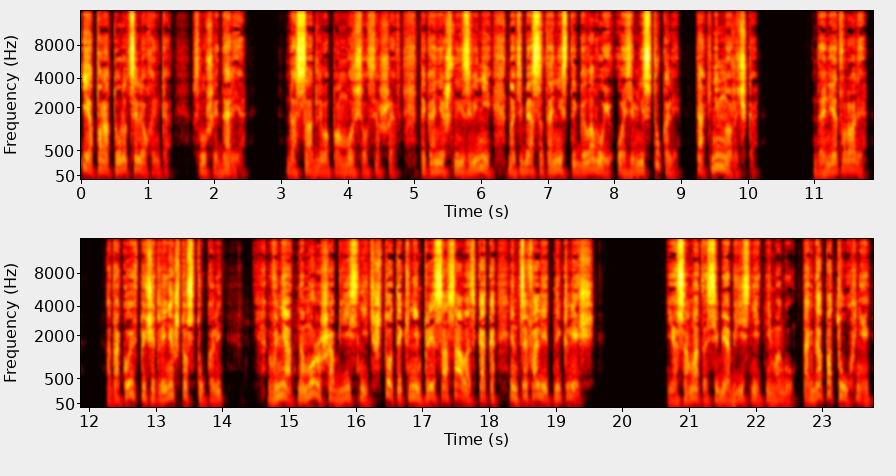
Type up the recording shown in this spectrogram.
и аппаратура целехонька. Слушай, Дарья, досадливо поморщился шеф, ты, конечно, извини, но тебя сатанисты головой озим не стукали? Так, немножечко. Да нет, вроде. А такое впечатление, что стукали. Внятно можешь объяснить, что ты к ним присосалась, как энцефалитный клещ? Я сама-то себе объяснить не могу. Тогда потухни.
